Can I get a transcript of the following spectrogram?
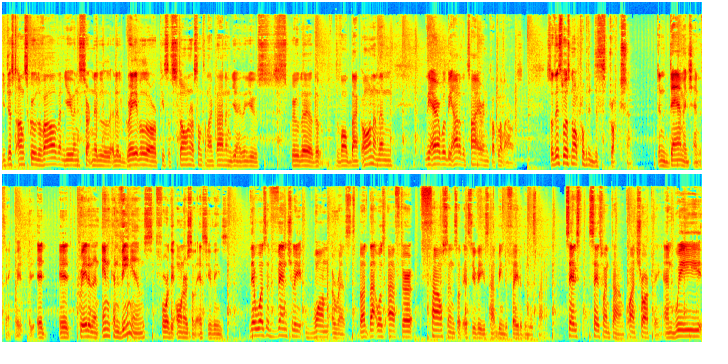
You just unscrew the valve and you insert a little, a little gravel or a piece of stone or something like that, and you, then you screw the, the, the valve back on, and then the air will be out of the tire in a couple of hours. So this was not property destruction. It didn't damage anything. It, it, it created an inconvenience for the owners of SUVs. There was eventually one arrest, but that was after thousands of SUVs had been deflated in this manner. Sales, sales went down quite sharply, and we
